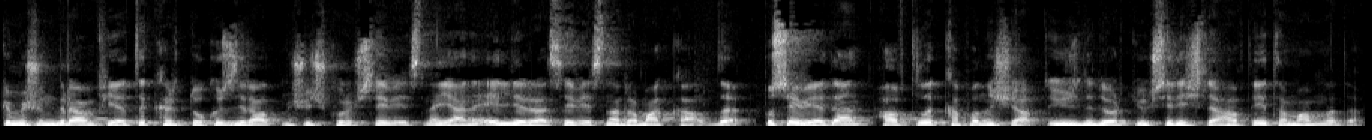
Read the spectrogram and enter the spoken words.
gümüşün gram fiyatı 49 lira 63 kuruş seviyesine yani 50 lira seviyesine ramak kaldı. Bu seviyeden haftalık kapanış yaptı. %4 yükselişle haftayı tamamladı.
